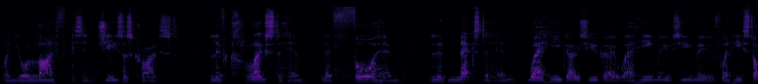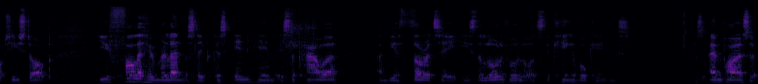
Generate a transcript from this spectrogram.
when your life is in Jesus Christ. Live close to Him, live for Him, live next to Him. Where He goes, you go. Where He moves, you move. When He stops, you stop. You follow Him relentlessly because in Him is the power and the authority. He's the Lord of all lords, the King of all kings. As empires have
